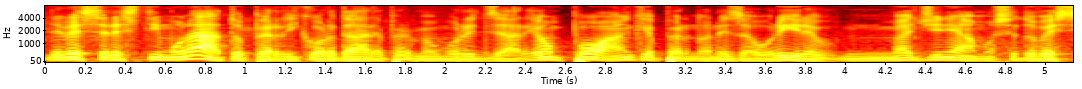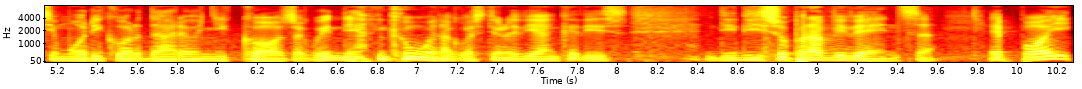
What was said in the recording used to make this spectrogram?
deve essere stimolato per ricordare, per memorizzare, e un po' anche per non esaurire. Immaginiamo se dovessimo ricordare ogni cosa, quindi anche una questione di, anche di, di, di sopravvivenza. E poi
